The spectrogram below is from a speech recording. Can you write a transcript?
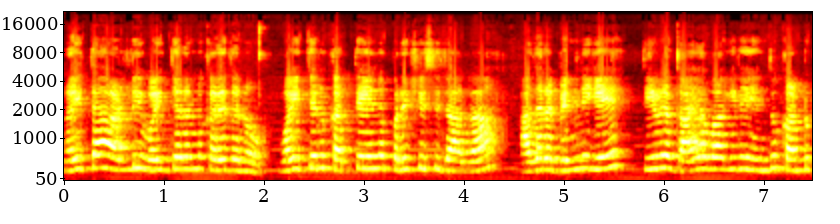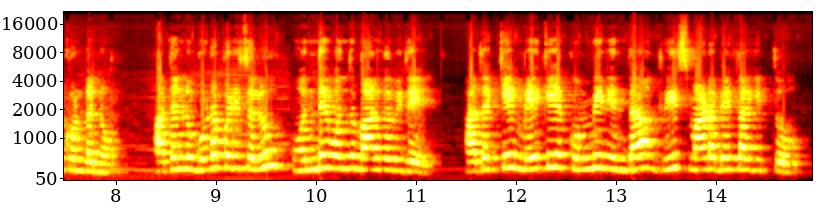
ರೈತ ಹಳ್ಳಿ ವೈದ್ಯರನ್ನು ಕರೆದನು. ವೈದ್ಯರು ಕತ್ತೆಯನ್ನು ಪರೀಕ್ಷಿಸಿದಾಗ ಅದರ ಬೆನ್ನಿಗೆ ತೀವ್ರ ಗಾಯವಾಗಿದೆ ಎಂದು ಕಂಡುಕೊಂಡನು. ಅದನ್ನು ಗುಣಪಡಿಸಲು ಒಂದೇ ಒಂದು ಮಾರ್ಗವಿದೆ. ಅದಕ್ಕೆ ಮೇಕೆಯ ಕೊಂಬಿನಿಂದ ಗ್ರೀಸ್ ಮಾಡಬೇಕಾಗಿತ್ತು.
